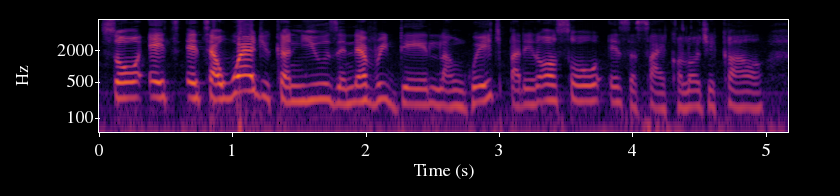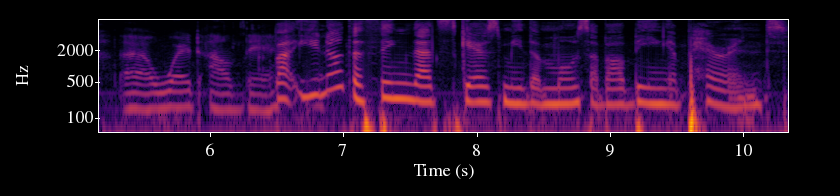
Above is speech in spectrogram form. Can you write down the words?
so it's it's a word you can use in everyday language, but it also is a psychological uh, word out there. But you know, the thing that scares me the most about being a parent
